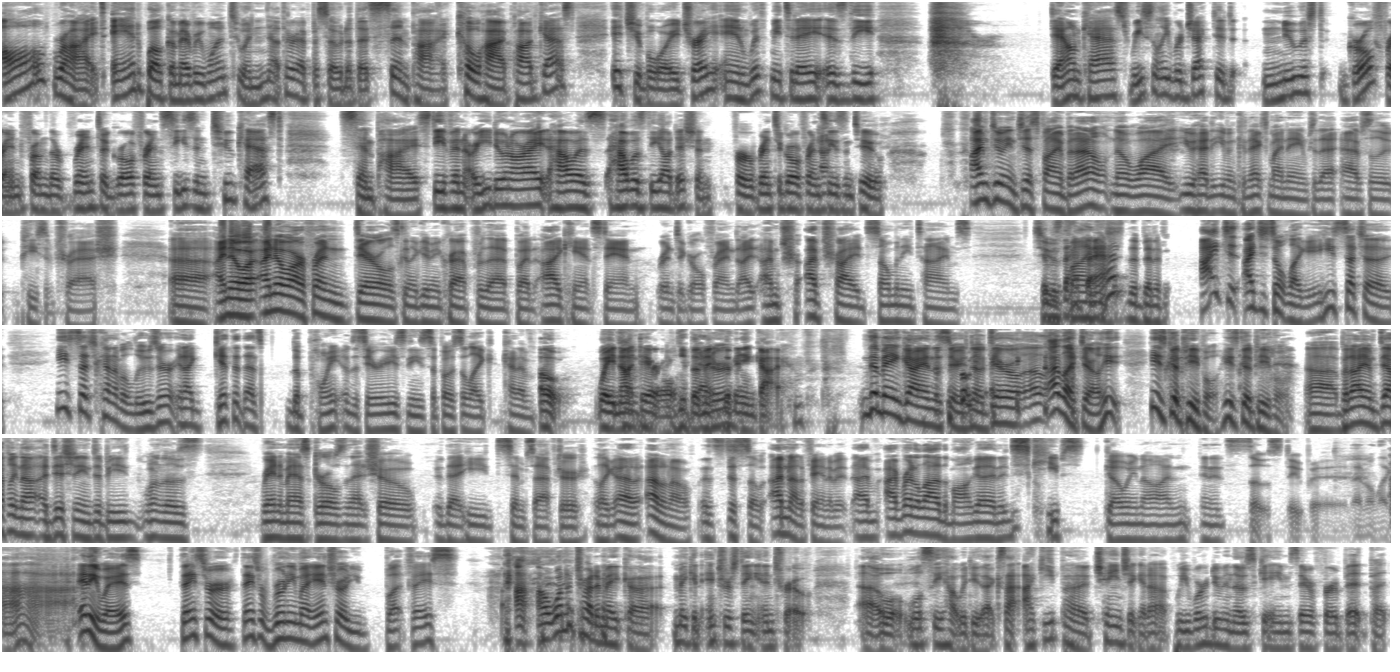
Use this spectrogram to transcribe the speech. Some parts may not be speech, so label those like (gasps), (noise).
All right, and welcome everyone to another episode of the Senpai Kohai podcast. It's your boy Trey, and with me today is the (sighs) downcast, recently rejected newest girlfriend from the Rent a Girlfriend season two cast, Senpai. Steven, are you doing all right? How is how was the audition for Rent a Girlfriend I- season two? I'm doing just fine, but I don't know why you had to even connect my name to that absolute piece of trash. Uh, I know, I know, our friend Daryl is going to give me crap for that, but I can't stand Rent a Girlfriend. I, I'm, tr- I've tried so many times to find bad? the benefit. I just, I just don't like it. He's such a, he's such kind of a loser, and I get that that's the point of the series, and he's supposed to like kind of Oh, wait, not Daryl, the, ma- the main guy. the main guy in the (laughs) series. No, Daryl. uh, I like Daryl. He he's good people. He's good people. Uh, but I am definitely not auditioning to be one of those random ass girls in that show that he simps after. Like I, I don't know. It's just so I'm not a fan of it. I've I've read a lot of the manga and it just (laughs) keeps going on and it's so stupid. I don't like it. Ah, Anyways, thanks for thanks for ruining my intro, you butt face. I, I want to (laughs) try to make a make an interesting intro. Uh, we'll, we'll see how we do that because I, I keep uh, changing it up. We were doing those games there for a bit, but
